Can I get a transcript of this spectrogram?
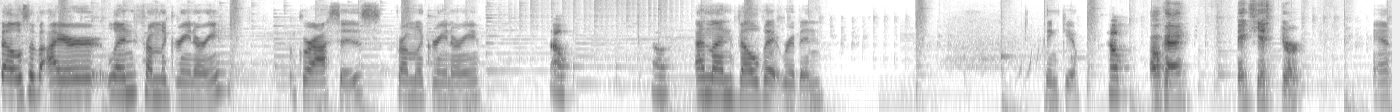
Bells of Ireland from the greenery. Grasses from the greenery. Oh. Oh. And then velvet ribbon. Thank you. Help. Okay. Big sister. And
